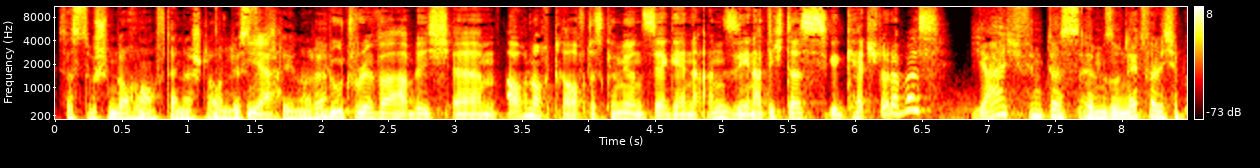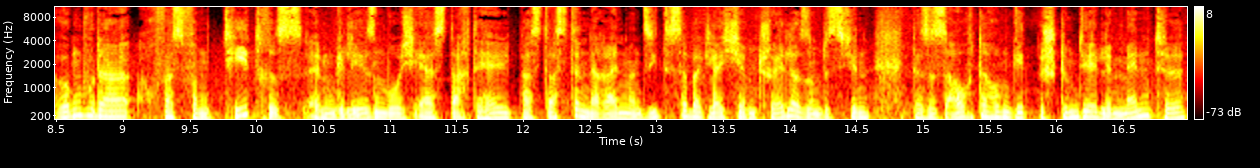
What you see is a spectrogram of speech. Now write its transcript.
Das hast du bestimmt auch noch auf deiner schlauen Liste ja, stehen, oder? Loot River habe ich ähm, auch noch drauf. Das können wir uns sehr gerne ansehen. Hat dich das gecatcht oder was? Ja, ich finde das ähm, so nett, weil ich habe irgendwo da auch was von Tetris ähm, gelesen, wo ich erst dachte, hey, wie passt das denn da rein? Man sieht es aber gleich hier im Trailer so ein bisschen, dass es auch darum geht, bestimmte Elemente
